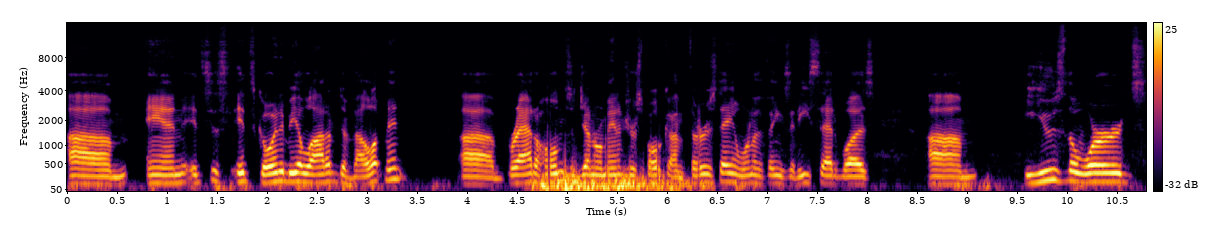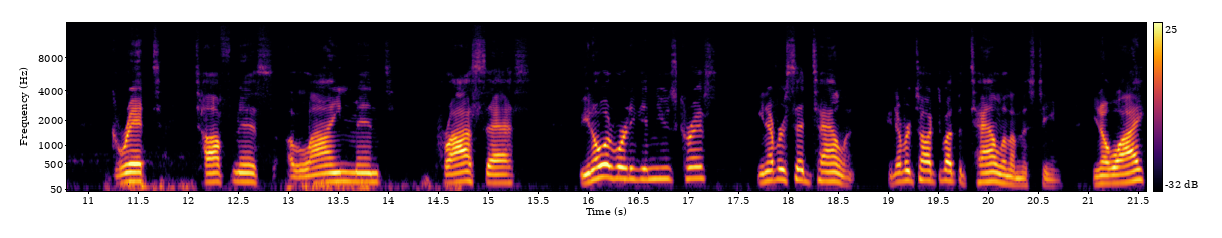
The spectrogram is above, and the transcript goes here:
Um, and it's just it's going to be a lot of development. Uh, Brad Holmes, the general manager, spoke on Thursday, and one of the things that he said was um, he used the words grit, toughness, alignment, process. But you know what word he didn't use, Chris? He never said talent. He never talked about the talent on this team. You know why?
